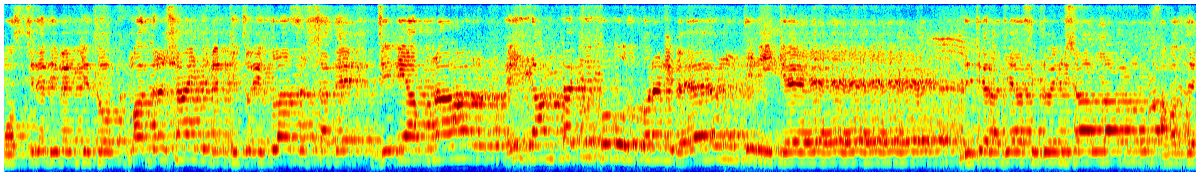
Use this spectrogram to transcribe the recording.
মসজিদে দিবেন কিছু, মাদ্রাসায় দিবেন কিছু ইখলাসের সাথে, যিনি আপনার এই দানটাকে কবুল করে নেবেন, তিনি কে? রাজি তো ইনশাআল্লাহ। আমাদের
